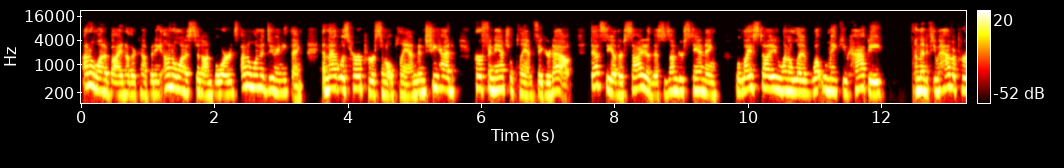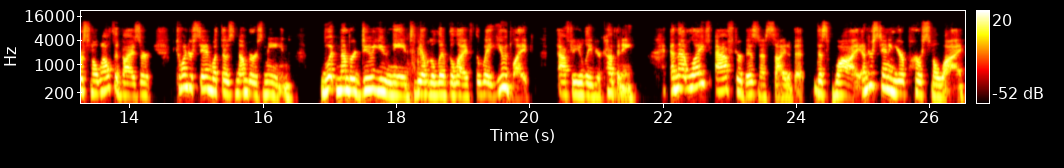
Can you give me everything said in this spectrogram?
I don't want to buy another company. I don't want to sit on boards. I don't want to do anything. And that was her personal plan. And she had her financial plan figured out. That's the other side of this is understanding what lifestyle you want to live, what will make you happy, and then if you have a personal wealth advisor, to understand what those numbers mean. What number do you need to be able to live the life the way you'd like after you leave your company? And that life after business side of it, this why, understanding your personal why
